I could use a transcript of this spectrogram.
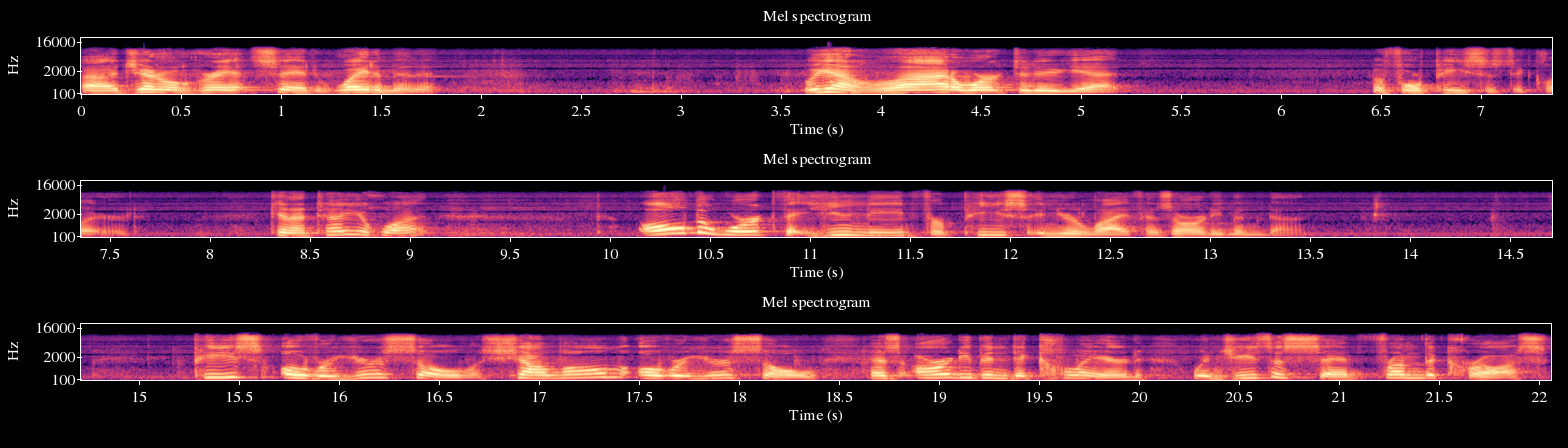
uh, General Grant said, wait a minute, we got a lot of work to do yet before peace is declared. Can I tell you what? All the work that you need for peace in your life has already been done. Peace over your soul, shalom over your soul, has already been declared when Jesus said from the cross,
